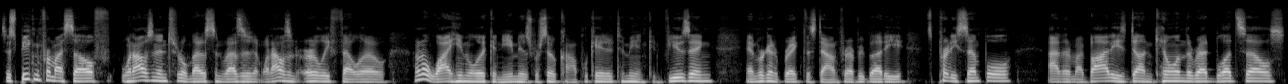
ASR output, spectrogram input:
So, speaking for myself, when I was an internal medicine resident, when I was an early fellow, I don't know why hemolytic anemias were so complicated to me and confusing. And we're going to break this down for everybody. It's pretty simple. Either my body's done killing the red blood cells,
